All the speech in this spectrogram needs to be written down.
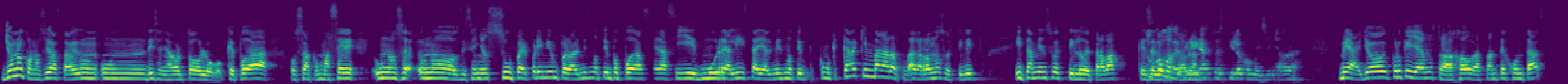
yo no he conocido hasta hoy un, un diseñador todólogo que pueda, o sea, como hacer unos, unos diseños súper premium, pero al mismo tiempo pueda ser así muy realista y al mismo tiempo, como que cada quien va agar- agarrando su estilista y también su estilo de trabajo, que es ¿Tú de lo cómo que hablando. definirías tu estilo como diseñadora? Mira, yo creo que ya hemos trabajado bastante juntas.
